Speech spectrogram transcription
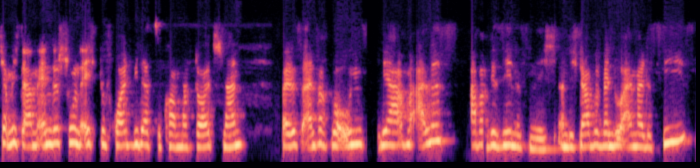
Ich habe mich da am Ende schon echt gefreut, wiederzukommen nach Deutschland, weil es einfach bei uns, wir haben alles, aber wir sehen es nicht. Und ich glaube, wenn du einmal das siehst,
